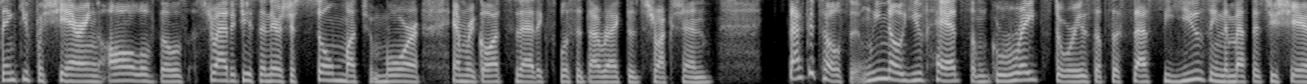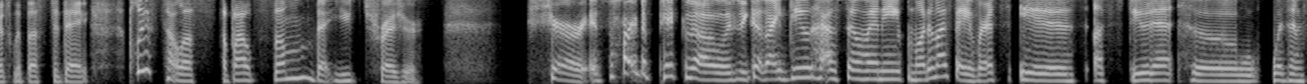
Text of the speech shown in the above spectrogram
Thank you for sharing all of those strategies. And there's just so much more in regards to that explicit direct instruction. Dr. Tolson, we know you've had some great stories of success using the methods you shared with us today. Please tell us about some that you treasure. Sure. It's hard to pick those because I do have so many. One of my favorites is a student who was in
